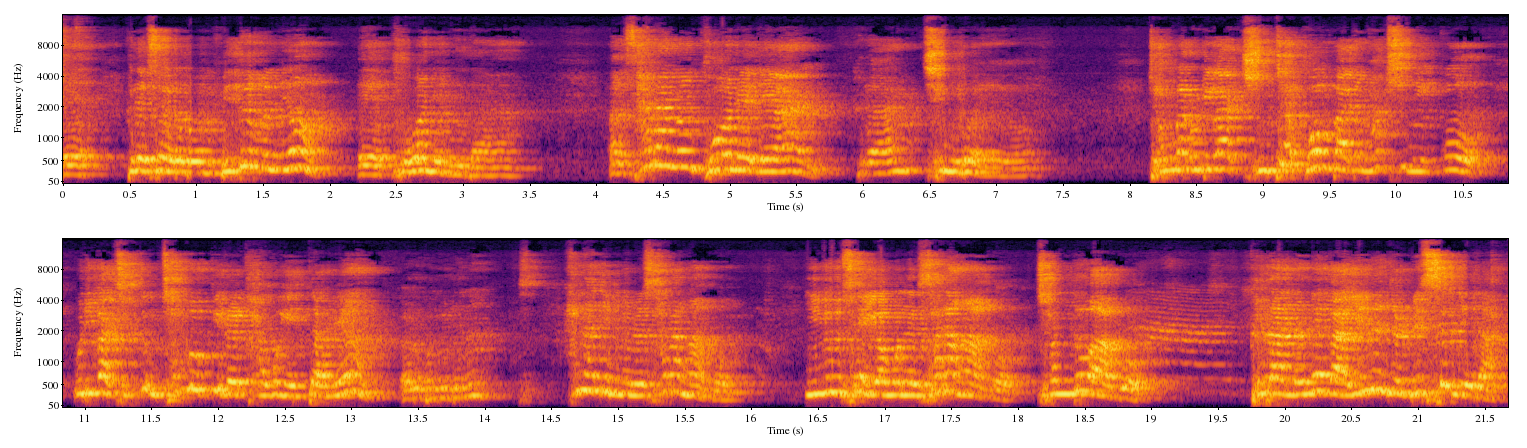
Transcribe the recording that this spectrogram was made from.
예, 그래서 여러분 믿음은요, 예, 구원입니다. 아, 사랑은 구원에 대한 그러한 증거예요. 정말 우리가 진짜 구원받은 확신이 있고 우리가 지금 천국길을 가고 있다면 여러분 우리는 하나님을 사랑하고 이웃의 영혼을 사랑하고 전도하고 그러한 은혜가 있는 줄 믿습니다.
